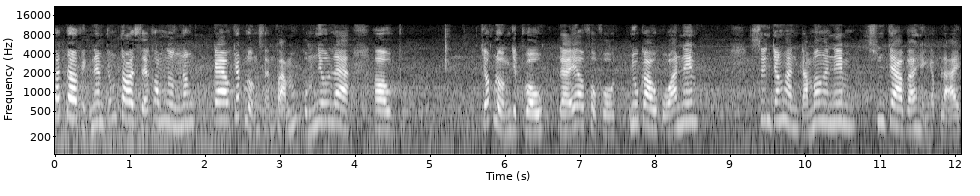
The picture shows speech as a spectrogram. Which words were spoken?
Factor Việt Nam chúng tôi sẽ không ngừng nâng cao chất lượng sản phẩm cũng như là uh, chất lượng dịch vụ để ờ, phục vụ nhu cầu của anh em. Xin chân thành cảm ơn anh em. Xin chào và hẹn gặp lại.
